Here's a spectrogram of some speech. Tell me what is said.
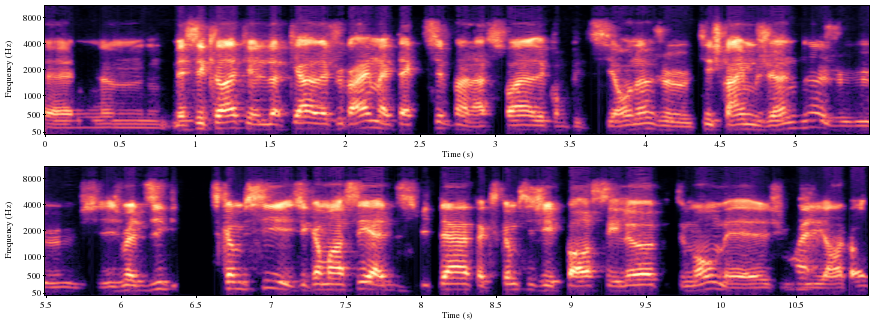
Euh, mais c'est clair que local, je veux quand même être actif dans la sphère de compétition. Là. Je, je suis quand même jeune. Là. Je, je, me dis c'est comme si j'ai commencé à 18 ans, c'est comme si j'ai passé là, tout le monde, mais j'ai encore,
